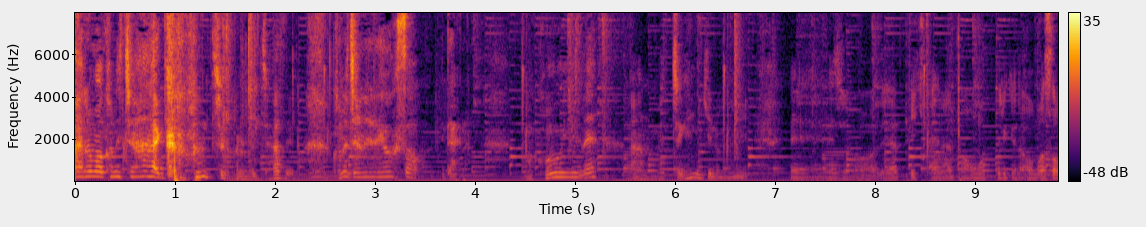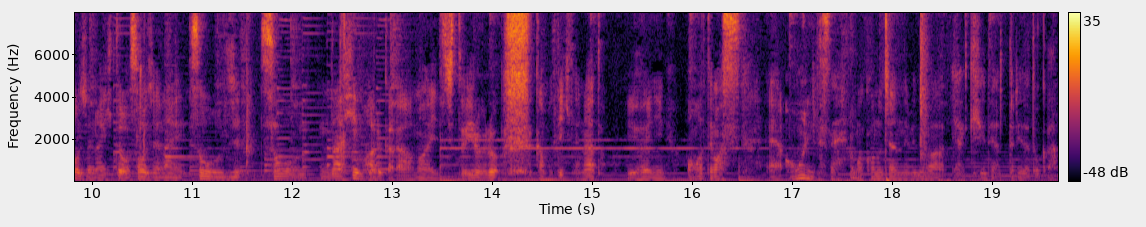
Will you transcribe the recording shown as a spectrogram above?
あどうもこんにちはこんにちはこんにちはこのチャンネルへようこそ。みたいな、ま、こういうねあのめっちゃ元気のいい、えー、ラジオでやっていきたいなとは思ってるけど、まあ、そうじゃない人そうじゃないそうじそうな日もあるからまあちょっといろいろ頑張っていきたいなというふうに思ってます、えー、主にですね、まあ、このチャンネルでは野球であったりだとか、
